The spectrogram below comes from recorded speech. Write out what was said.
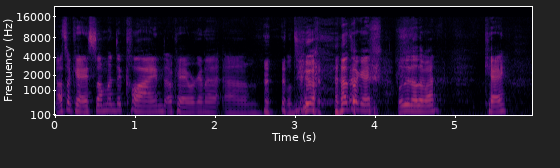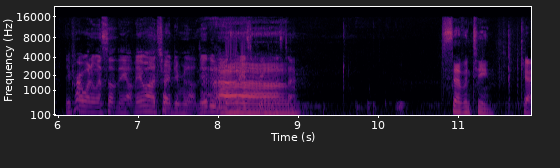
That's okay. Someone declined. Okay, we're gonna um, we'll do. That's okay. We'll do another one. Okay. They probably want to win something else. Maybe want to try a different. one. Maybe they won ice cream last Um, time. 17. Okay.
